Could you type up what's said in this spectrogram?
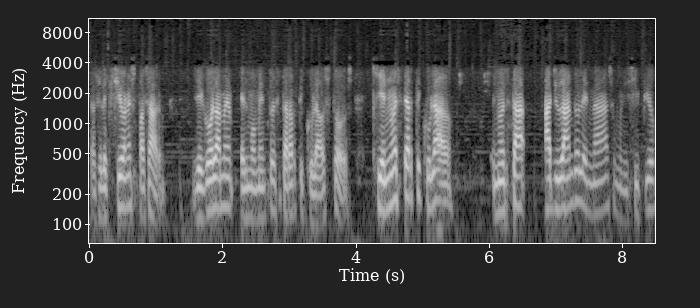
Las elecciones pasaron, llegó el momento de estar articulados todos. Quien no esté articulado no está ayudándole en nada a su municipio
